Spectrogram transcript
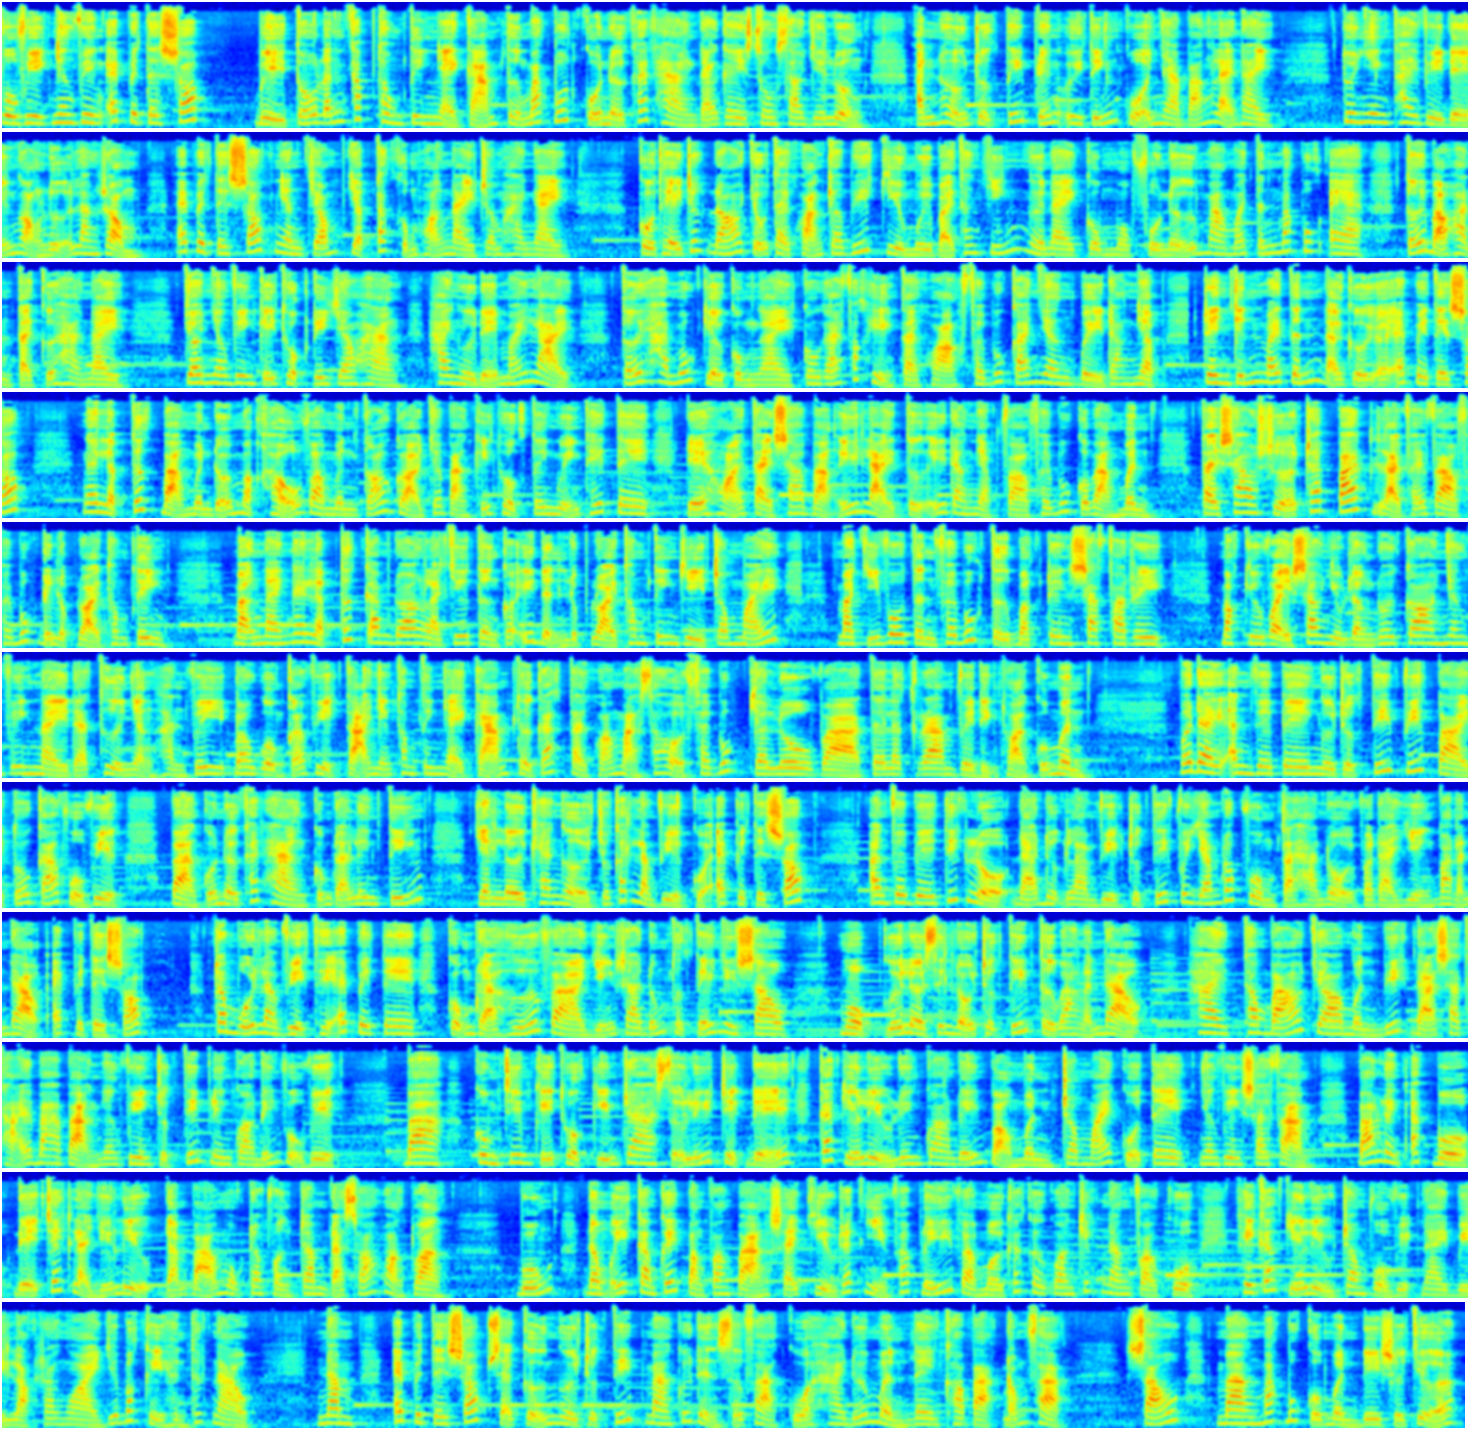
Vụ việc nhân viên FPT Shop bị tố đánh cắp thông tin nhạy cảm từ MacBook của nữ khách hàng đã gây xôn xao dư luận, ảnh hưởng trực tiếp đến uy tín của nhà bán lẻ này. Tuy nhiên, thay vì để ngọn lửa lan rộng, FPT Shop nhanh chóng dập tắt khủng hoảng này trong 2 ngày. Cụ thể trước đó, chủ tài khoản cho biết chiều 17 tháng 9, người này cùng một phụ nữ mang máy tính MacBook Air tới bảo hành tại cửa hàng này. Do nhân viên kỹ thuật đi giao hàng, hai người để máy lại. Tới 21 giờ cùng ngày, cô gái phát hiện tài khoản Facebook cá nhân bị đăng nhập trên chính máy tính đã gửi ở FPT Shop. Ngay lập tức bạn mình đổi mật khẩu và mình có gọi cho bạn kỹ thuật tên Nguyễn Thế Tê để hỏi tại sao bạn ý lại tự ý đăng nhập vào Facebook của bạn mình. Tại sao sửa trackpad lại phải vào Facebook để lục loại thông tin. Bạn này ngay lập tức cam đoan là chưa từng có ý định lục loại thông tin gì trong máy, mà chỉ vô tình Facebook tự bật trên Safari. Mặc dù vậy, sau nhiều lần đôi co, nhân viên này đã thừa nhận hành vi bao gồm cả việc tải những thông tin nhạy cảm từ các tài khoản mạng xã hội Facebook, Zalo và Telegram về điện thoại của mình. Mới đây, anh VP, người trực tiếp viết bài tố cáo vụ việc, bạn của nữ khách hàng cũng đã lên tiếng, dành lời khen ngợi cho cách làm việc của FPT Shop. Anh VP tiết lộ đã được làm việc trực tiếp với giám đốc vùng tại Hà Nội và đại diện ban lãnh đạo FPT Shop. Trong buổi làm việc thì FPT cũng đã hứa và diễn ra đúng thực tế như sau. một Gửi lời xin lỗi trực tiếp từ ban lãnh đạo. 2. Thông báo cho mình biết đã sa thải ba bạn nhân viên trực tiếp liên quan đến vụ việc. 3. Cùng team kỹ thuật kiểm tra xử lý triệt để các dữ liệu liên quan đến bọn mình trong máy của T, nhân viên sai phạm, báo lên Apple để check lại dữ liệu, đảm bảo 100% đã xóa hoàn toàn. 4. Đồng ý cam kết bằng văn bản sẽ chịu trách nhiệm pháp lý và mời các cơ quan chức năng vào cuộc khi các dữ liệu trong vụ việc này bị lọt ra ngoài dưới bất kỳ hình thức nào. 5. FPT Shop sẽ cử người trực tiếp mang quyết định xử phạt của hai đứa mình lên kho bạc đóng phạt. 6. Mang MacBook của mình đi sửa chữa.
